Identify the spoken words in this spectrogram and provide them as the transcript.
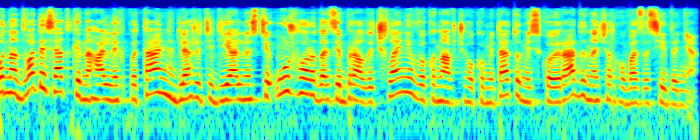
Понад два десятки нагальних питань для життєдіяльності Ужгорода зібрали членів виконавчого комітету міської ради на чергове засідання.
